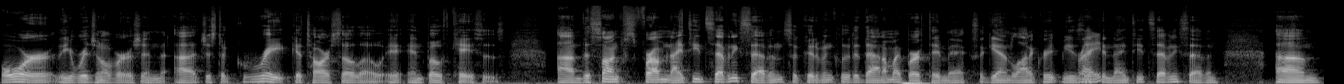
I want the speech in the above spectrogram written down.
or the original version, uh, just a great guitar solo in, in both cases. Um, this song's from 1977, so could have included that on my birthday mix. Again, a lot of great music Right. in 1977. Um,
